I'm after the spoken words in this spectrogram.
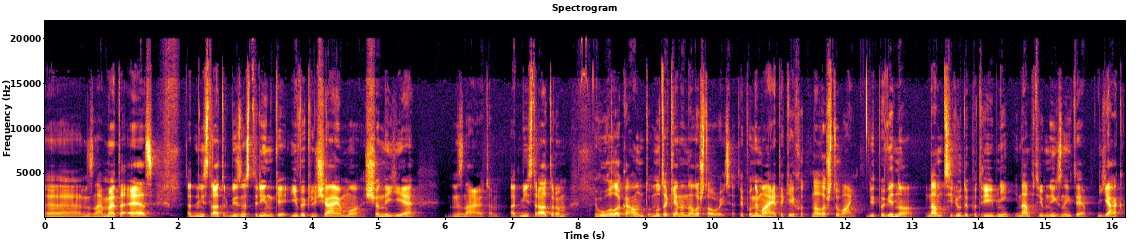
е, не знаю, Meta Ads, адміністратор бізнес-сторінки, і виключаємо, що не є, не знаю, там, адміністратором Google аккаунту. Ну таке не налаштовується. Типу, немає таких от налаштувань. Відповідно, нам ці люди потрібні, і нам потрібно їх знайти. Як?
